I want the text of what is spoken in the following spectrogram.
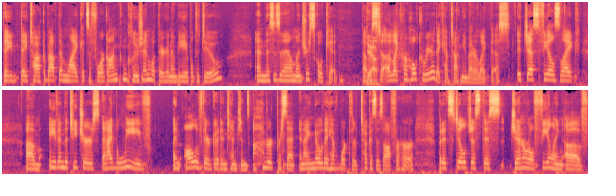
They they talk about them like it's a foregone conclusion what they're going to be able to do. And this is an elementary school kid. That Yeah. was still, uh, like her whole career they kept talking about her like this. It just feels like um, even the teachers and I believe in all of their good intentions 100% and i know they have worked their tuckuses off for her but it's still just this general feeling of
